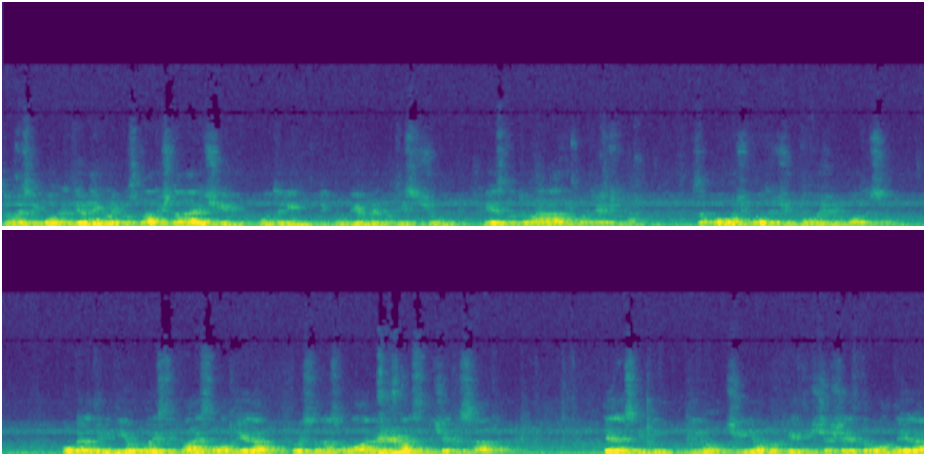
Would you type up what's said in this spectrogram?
Domovinski pokret je u nekoliko skladišta najveći putini prikupio preko 1200 tona radnih potrepština za pomoć području pogođenim potresom. Operativni dio koristi 12 volontera koji su na raspolaganju 24 sata. Terenski dio čini oko 2600 volontera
